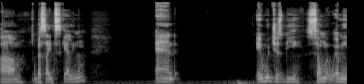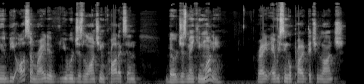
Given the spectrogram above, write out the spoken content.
um, besides scaling them. And it would just be so much, I mean, it'd be awesome, right? If you were just launching products and they were just making money, right? Every single product that you launch,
